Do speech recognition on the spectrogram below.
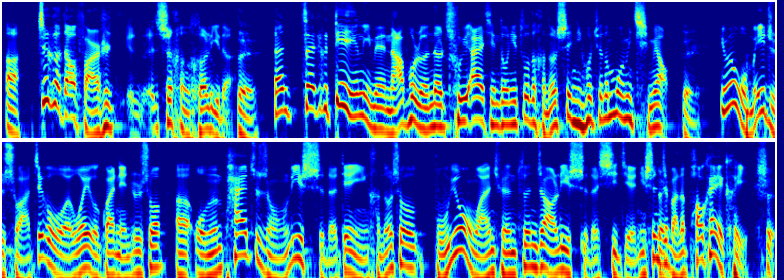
啊，这个倒反而是呃是很合理的。对但在这个电影里面，拿破仑的出于爱情动机做的很多事情，你会觉得莫名其妙。对，因为我们一直说啊，这个我我有个观点，就是说，呃，我们拍这种历史的电影，很多时候不用完全遵照历史的细节，你甚至把它抛开也可以。是。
